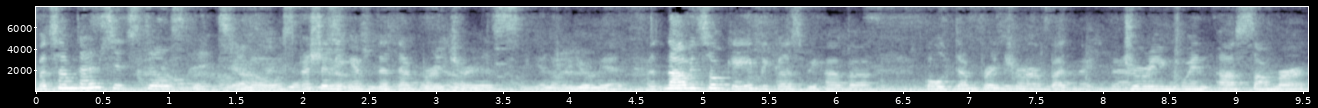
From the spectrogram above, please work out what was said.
But sometimes it still sticks, you know, especially if the temperature is, you know, humid. But now it's okay because we have a cold temperature. But during win uh, summer,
